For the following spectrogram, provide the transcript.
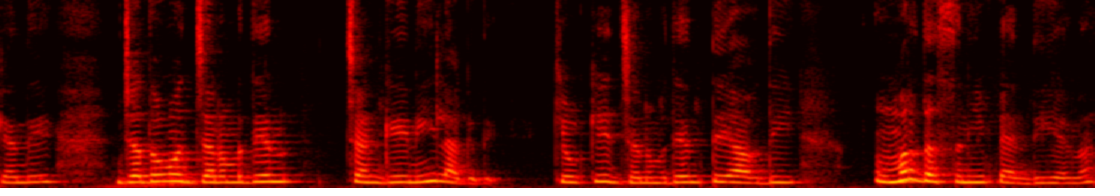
ਕਹਿੰਦੇ, ਜਦੋਂ ਜਨਮ ਦਿਨ ਚੰਗੇ ਨਹੀਂ ਲੱਗਦੇ, ਕਿਉਂਕਿ ਜਨਮ ਦਿਨ ਤੇ ਆਪਦੀ ਉਮਰ ਦੱਸਣੀ ਪੈਂਦੀ ਹੈ ਨਾ।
